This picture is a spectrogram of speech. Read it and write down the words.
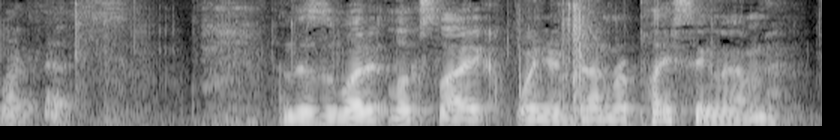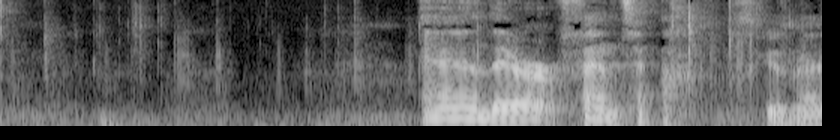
like this. And this is what it looks like when you're done replacing them. And they're fantastic. Excuse me, I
